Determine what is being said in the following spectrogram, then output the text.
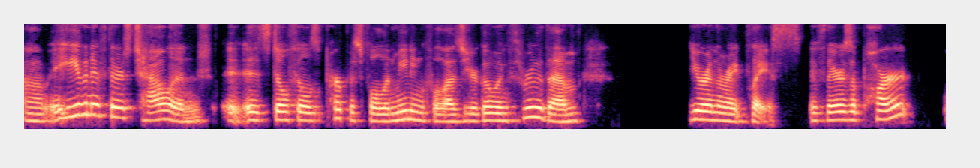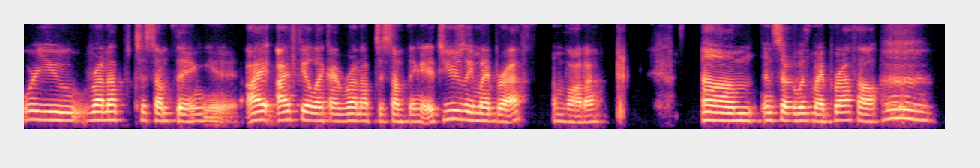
um, even if there's challenge it, it still feels purposeful and meaningful as you're going through them you're in the right place. If there's a part where you run up to something you know, i i feel like i run up to something it's usually my breath i'm um and so with my breath i'll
